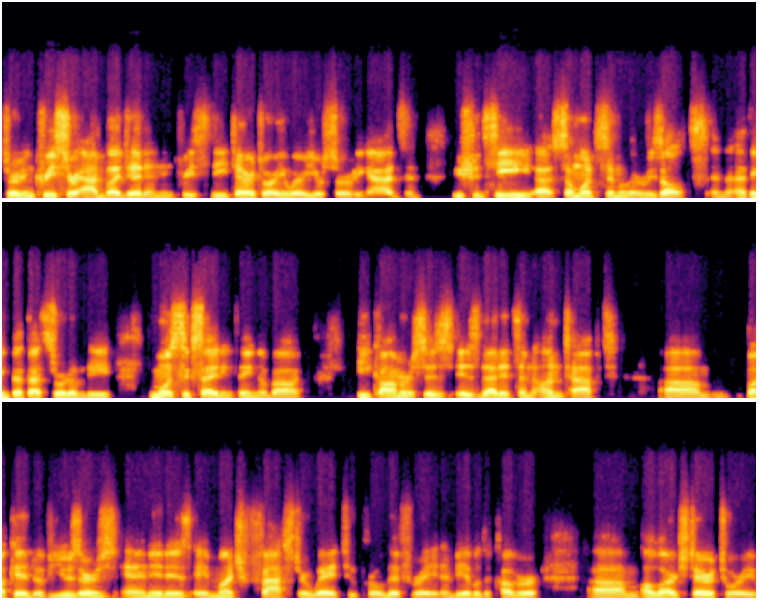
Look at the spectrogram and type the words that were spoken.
sort of increase your ad budget and increase the territory where you're serving ads. And you should see uh, somewhat similar results. And I think that that's sort of the most exciting thing about e-commerce is is that it's an untapped um, bucket of users and it is a much faster way to proliferate and be able to cover um, a large territory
